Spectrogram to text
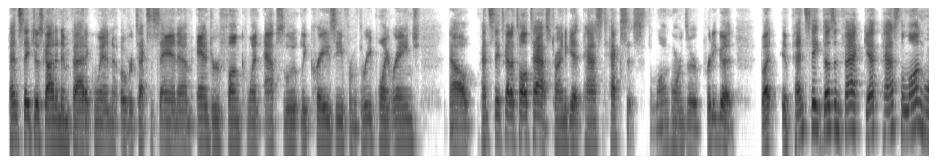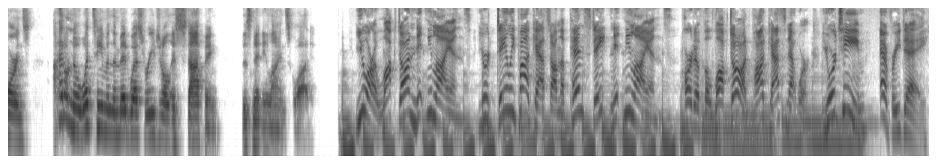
Penn State just got an emphatic win over Texas A&M. Andrew Funk went absolutely crazy from three-point range. Now, Penn State's got a tall task trying to get past Texas. The Longhorns are pretty good. But if Penn State does, in fact, get past the Longhorns, I don't know what team in the Midwest Regional is stopping this Nittany Lions squad. You are Locked On Nittany Lions, your daily podcast on the Penn State Nittany Lions, part of the Locked On Podcast Network. Your team every day.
